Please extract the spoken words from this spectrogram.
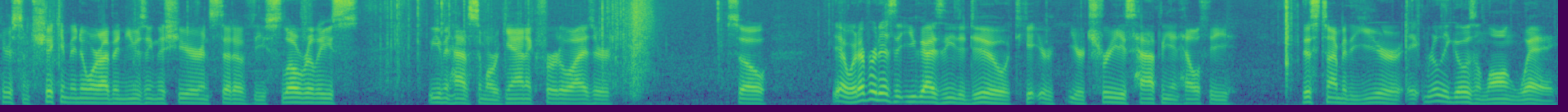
Here's some chicken manure I've been using this year instead of the slow release. We even have some organic fertilizer. So yeah, whatever it is that you guys need to do to get your, your trees happy and healthy this time of the year, it really goes a long way.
